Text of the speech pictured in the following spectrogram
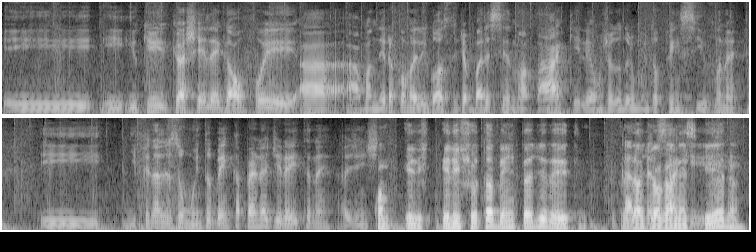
E, e, e o que, que eu achei legal foi a, a maneira como ele gosta de aparecer no ataque. Ele é um jogador muito ofensivo, né? E, e finalizou muito bem com a perna direita, né? A gente. Ele, ele chuta bem de pé direito. Apesar de jogar na que esquerda,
